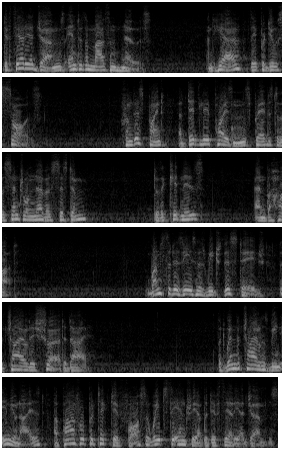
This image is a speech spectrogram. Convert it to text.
Diphtheria germs enter the mouth and nose, and here they produce sores. From this point, a deadly poison spreads to the central nervous system, to the kidneys, and the heart. Once the disease has reached this stage, the child is sure to die. But when the child has been immunized, a powerful protective force awaits the entry of the diphtheria germs.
